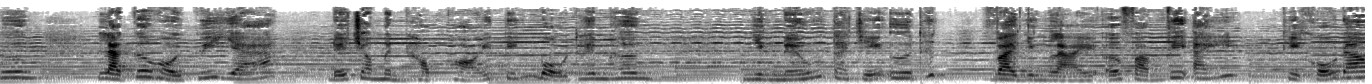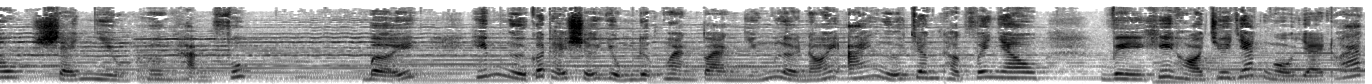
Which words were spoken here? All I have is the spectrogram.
thương là cơ hội quý giá để cho mình học hỏi tiến bộ thêm hơn. Nhưng nếu ta chỉ ưa thích và dừng lại ở phạm vi ấy thì khổ đau sẽ nhiều hơn hạnh phúc. Bởi hiếm người có thể sử dụng được hoàn toàn những lời nói ái ngữ chân thật với nhau, vì khi họ chưa giác ngộ giải thoát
